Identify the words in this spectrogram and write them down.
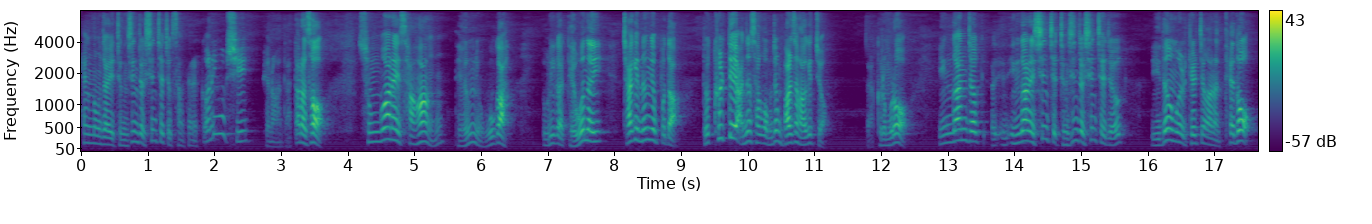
행동자의 정신적, 신체적 상태는 끊임없이 변화한다. 따라서 순간의 상황 대응 요구가 우리가 대원의 자기 능력보다 더 클 때 안전사고가 먼저 발생하겠죠. 자, 그러므로 인간적 인간의 신체 정신적 신체적 리듬을 결정하는 태도,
